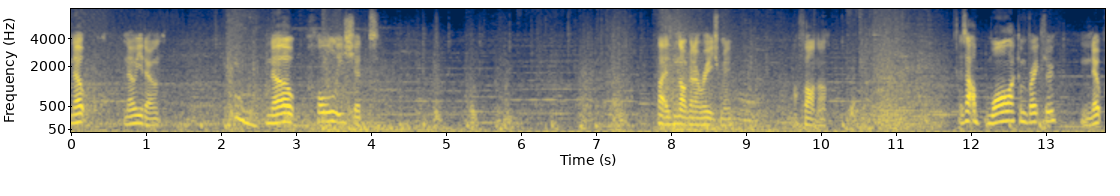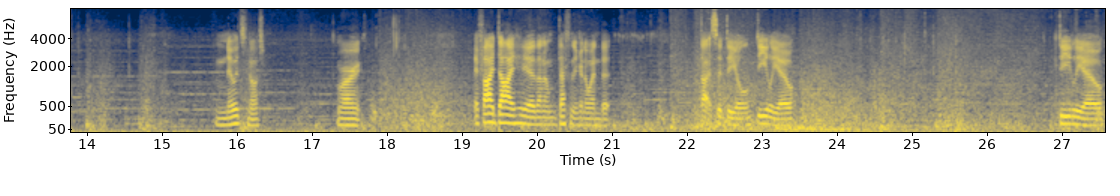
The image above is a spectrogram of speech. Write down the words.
Nope. No, you don't. No. Holy shit. That is not going to reach me. I thought not. Is that a wall I can break through? Nope. No, it's not. Right. If I die here, then I'm definitely going to end it. That's a deal. Dealio. Dealio.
